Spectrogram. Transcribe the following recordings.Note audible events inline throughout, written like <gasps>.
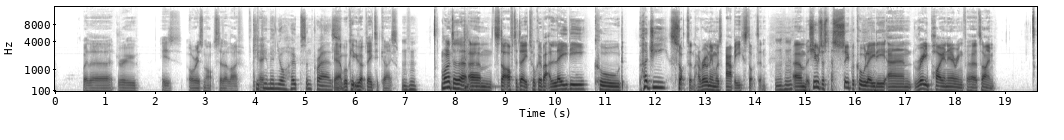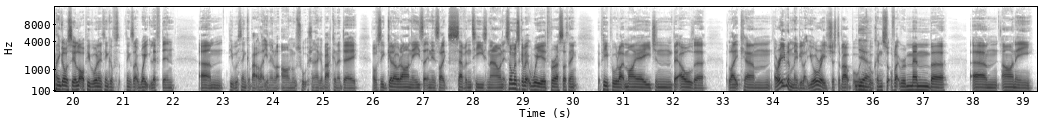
whether Drew is or is not still alive. Keep Okay. him in your hopes and prayers. Yeah, we'll keep you updated, guys. Mm-hmm. I wanted to um, start off today talking about a lady called Pudgy Stockton. Her real name was Abbye Stockton, um, but she was just a super cool lady and really pioneering for her time. I think obviously a lot of people when they think of things like weightlifting, um, people think about like you know like Arnold Schwarzenegger back in the day. Obviously, good old Arnie, he's in his like seventies now, and it's almost like a bit weird for us. I think for people like my age and a bit older, like um, or even maybe like your age, just about, but Yeah. can sort of like remember um, Arnie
